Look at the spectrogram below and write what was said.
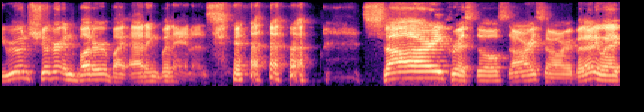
He ruined sugar and butter by adding bananas. sorry, Crystal. Sorry, sorry. But anyway,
